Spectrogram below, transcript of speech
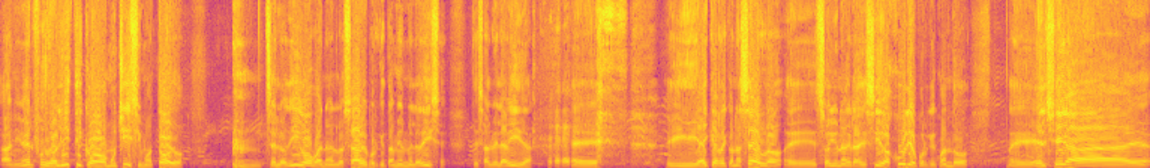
a nivel futbolístico muchísimo, todo se lo digo, bueno, él lo sabe porque también me lo dice, te salvé la vida. Eh, y hay que reconocerlo, eh, soy un agradecido a Julio porque cuando eh, él llega,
